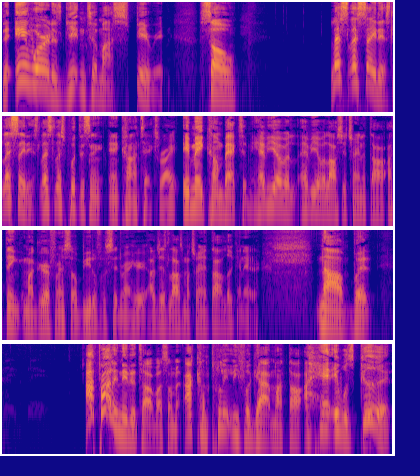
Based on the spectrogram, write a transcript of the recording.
the N word is getting to my spirit. So let's let's say this. Let's say this. Let's let's put this in, in context, right? It may come back to me. Have you ever have you ever lost your train of thought? I think my girlfriend's so beautiful sitting right here. I just lost my train of thought looking at her. No, but I probably need to talk about something. I completely forgot my thought. I had it was good.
